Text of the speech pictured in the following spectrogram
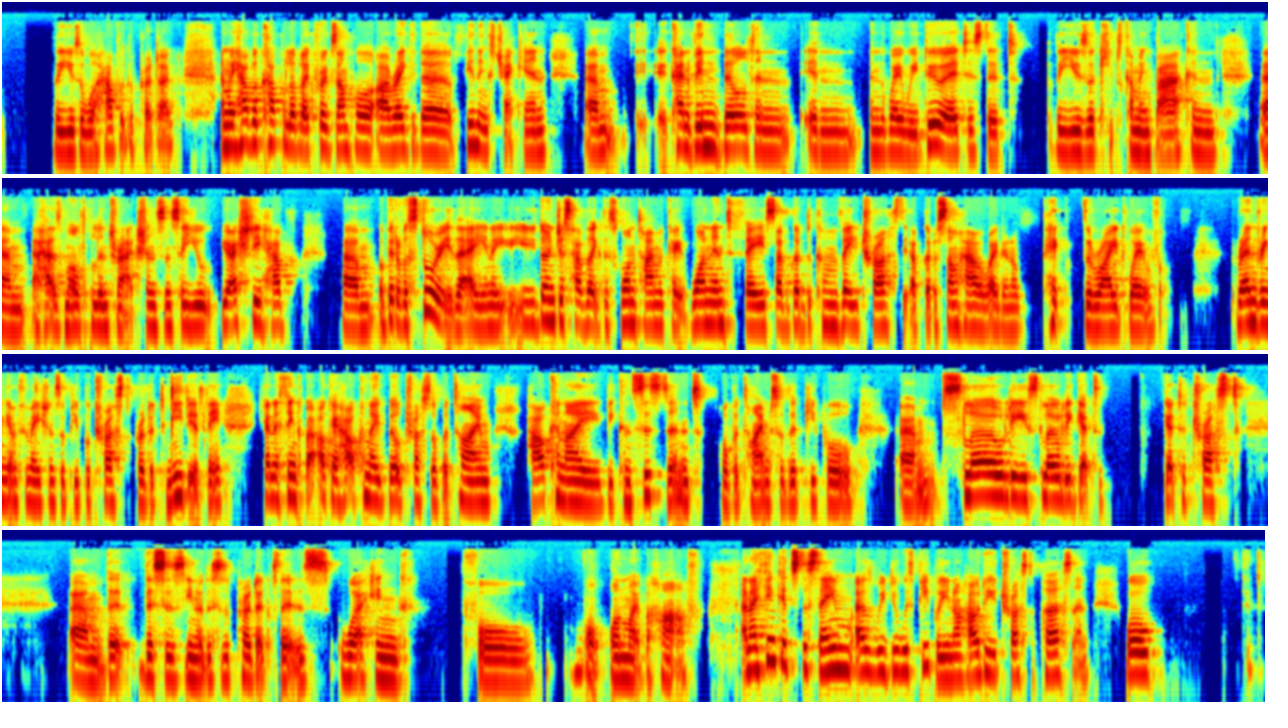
the user will have with the product. And we have a couple of like, for example, our regular feelings check-in, um, kind of inbuilt in in in the way we do it is that the user keeps coming back and um, has multiple interactions, and so you you actually have um, a bit of a story there. You know, you, you, don't just have like this one time, okay, one interface. I've got to convey trust. I've got to somehow, I don't know, pick the right way of rendering information so people trust the product immediately you kind of think about okay how can i build trust over time? How can i be consistent over time so that people um, slowly slowly get to get to trust um, that this is you know this is a product that is working for on my behalf? And i think it's the same as we do with people you know how do you trust a person? Well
